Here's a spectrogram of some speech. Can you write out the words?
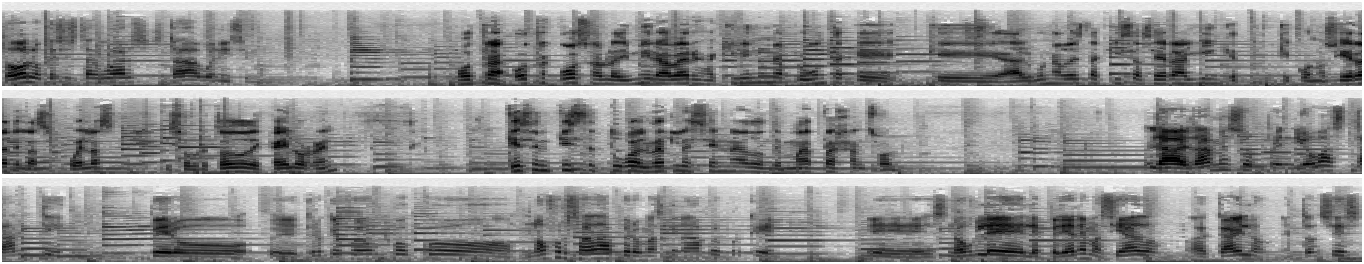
todo lo que es Star Wars está buenísimo. Otra, otra cosa, Vladimir, a ver, aquí viene una pregunta que, que alguna vez la quise hacer a alguien que, que conociera de las secuelas y sobre todo de Kylo Ren. ¿Qué sentiste tú al ver la escena donde mata a Han Solo? La verdad me sorprendió bastante, pero eh, creo que fue un poco, no forzada, pero más que nada fue porque eh, le, le pedía demasiado a Kylo, entonces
